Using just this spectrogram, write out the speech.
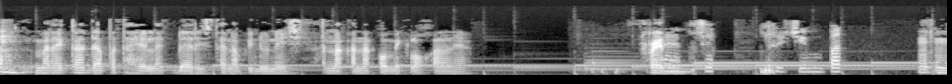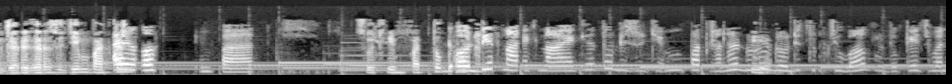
mereka dapat highlight dari stand up Indonesia, anak-anak komik lokalnya. Keren. Suci 4. Mm-mm, Gara-gara suci 4 kan? Ayo, 4. Suci 4 tuh Dodit naik-naiknya tuh di Suci 4 karena dulu Iya. Dodit lucu banget duduknya cuman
